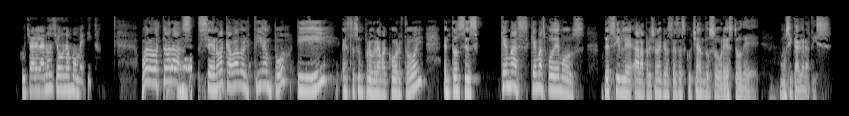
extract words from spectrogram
escuchar el anuncio unos momentitos. Bueno, doctora, se nos ha acabado el tiempo y este es un programa corto hoy. Entonces, ¿qué más, qué más podemos decirle a la persona que nos está escuchando sobre esto de música gratis?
